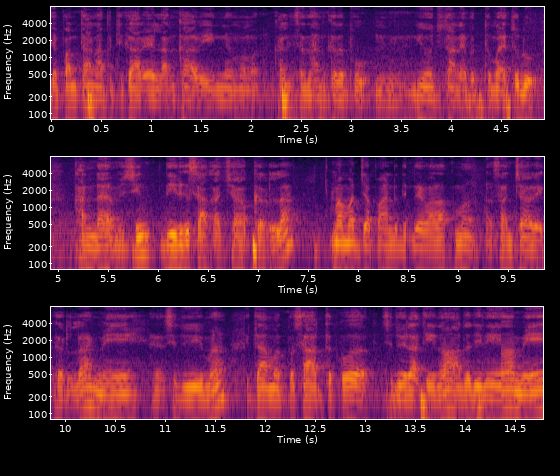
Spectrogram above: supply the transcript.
ජපන් තානාපති කාර්යාලය ලංකාවේ ඉන්න මම කලින් සඳහන් කරපු නියෝජිත තානාපතිතුමා ඇතුළු කණ්ඩායම විසින් දීර්ඝ සාකච්ඡාවක් කරලා මම ජපාන දෙවරක්ම සංචාරය කරලා මේ සිදුවීම ඉතාමත්ම සාර්ථකව සිදු වෙලා තියෙනවා. අද දිනේ මේ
